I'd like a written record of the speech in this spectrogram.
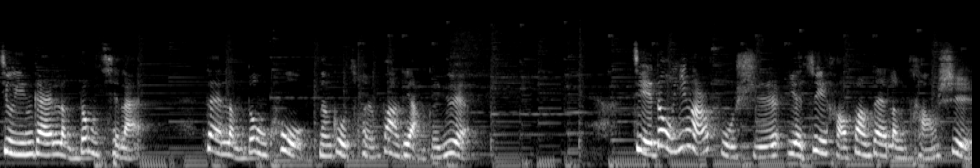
就应该冷冻起来，在冷冻库能够存放两个月。解冻婴儿辅食也最好放在冷藏室，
